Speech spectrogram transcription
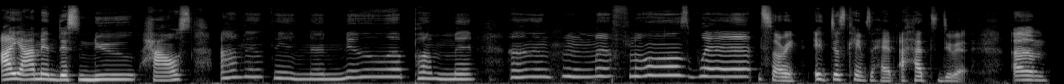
I am in this new house. I'm in a new apartment. My floor's wet. Sorry, it just came to head. I had to do it. Um,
